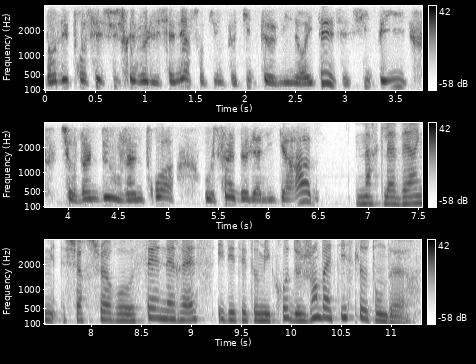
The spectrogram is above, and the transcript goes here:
dans des processus révolutionnaires sont une petite minorité. C'est six pays sur 22 ou 23 au sein de la Ligue arabe. Marc Lavergne, chercheur au CNRS, il était au micro de Jean-Baptiste Le Tondeur.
